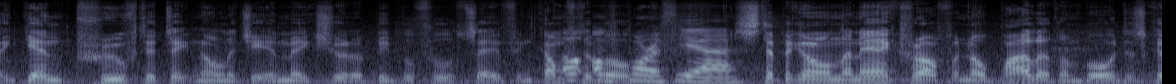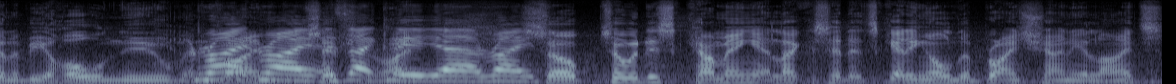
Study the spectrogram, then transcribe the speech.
again, prove the technology and make sure that people feel safe and comfortable. Oh, of course, yeah. Stepping on an aircraft with no pilot on board is going to be a whole new right, environment. Right, exactly, right? yeah, right. So, so it is coming, and like I said, it's getting all the bright, shiny lights.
